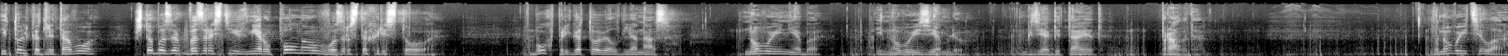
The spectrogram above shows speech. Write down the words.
И только для того, чтобы возрасти в меру полного возраста Христова. Бог приготовил для нас новое небо и новую землю, где обитает правда. В новые тела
